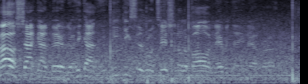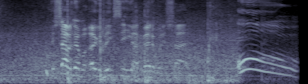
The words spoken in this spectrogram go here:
Miles' shot got better though. He got he, he, can see the rotation on the ball and everything now, bro. His shot was never ugly, but you can see he got better with his shot. Ooh!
